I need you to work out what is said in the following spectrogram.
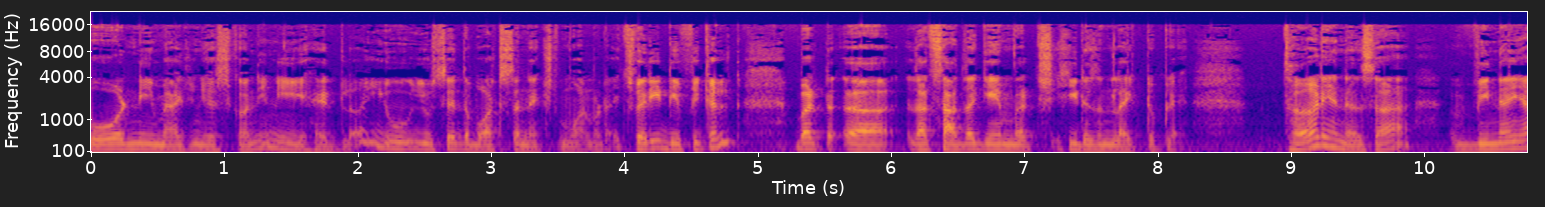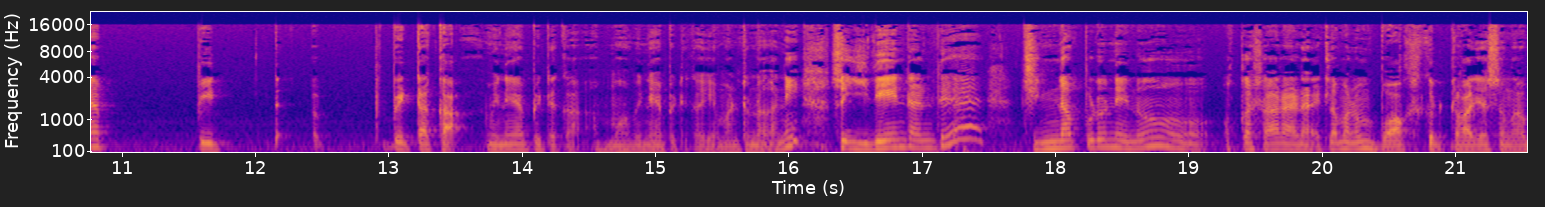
బోర్డ్ని ఇమాజిన్ చేసుకొని నీ హెడ్లో you you say the what's the next move అనమాట it's very difficult but that's other game that he doesn't like to play third ఏం తెలుసా? వినయ పిటక వినయ పిటక అమ్మో వినయ పిటక ఏమంటున్నా కానీ సో ఇదేంటంటే చిన్నప్పుడు నేను ఒక్కసారి ఆడా. ఇట్లా మనం బాక్స్ డ్రా చేస్తాం కదా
